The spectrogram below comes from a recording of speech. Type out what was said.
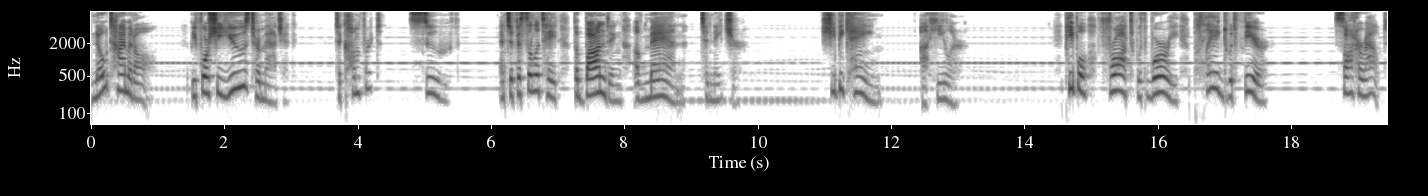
no time at all before she used her magic to comfort, soothe, and to facilitate the bonding of man to nature. She became a healer. People fraught with worry, plagued with fear, sought her out,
